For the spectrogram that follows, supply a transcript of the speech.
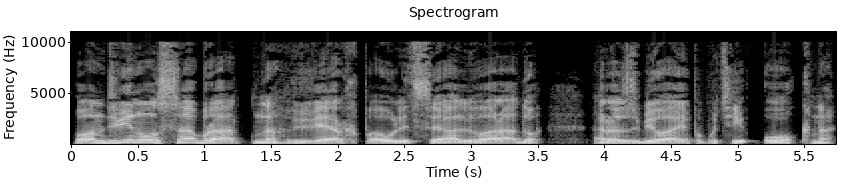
Он двинулся обратно, вверх по улице Альварадо, разбивая по пути окна,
